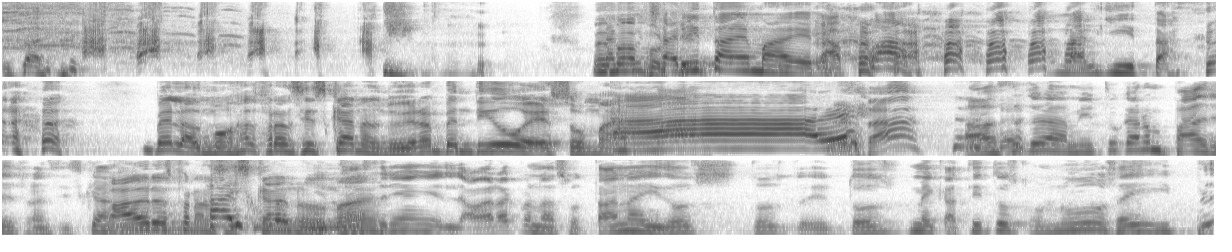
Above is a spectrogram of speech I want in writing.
Exacto. Una cucharita de madera. ¡Pa! Nalguitas. Ve, las monjas franciscanas me hubieran vendido eso, mae. Ah. ¿Verdad? A, usted- a mí tocaron padres franciscanos. Padres franciscanos, Y mae. tenían la vara con la sotana y dos, dos, de- dos mecatitos con nudos ahí. ¡pla!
